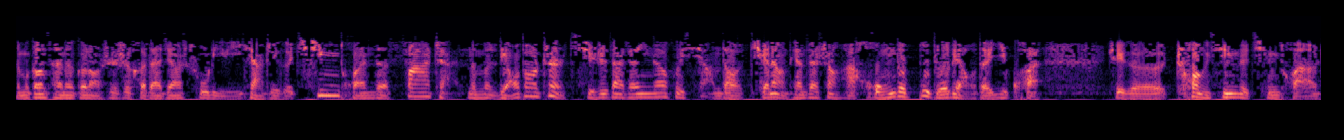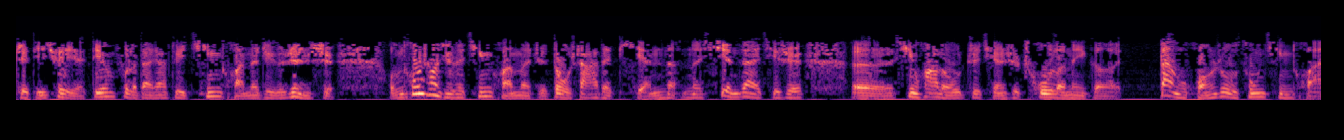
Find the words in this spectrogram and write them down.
那么刚才呢，葛老师是和大家梳理了一下这个青团的发展。那么聊到这儿，其实大家应该会想到前两天在上海红的不得了的一款这个创新的青团啊，这的确也颠覆了大家对青团的这个认识。我们通常觉得青团嘛，是豆沙的、甜的。那现在其实，呃，杏花楼之前是出了那个蛋黄肉松青团，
